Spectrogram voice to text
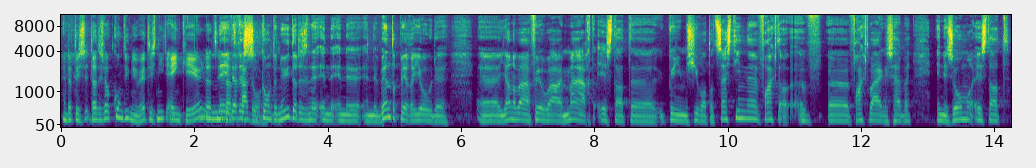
En dat is, dat is wel continu. Hè? Het is niet één keer. Dat, nee, dat, dat, gaat is door. continu. Dat is in de, in de, in de, in de winterperiode, eh, januari, februari, maart, is dat, eh, kun je misschien wel tot 16 eh, vracht, vrachtwagens hebben. In de zomer is dat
